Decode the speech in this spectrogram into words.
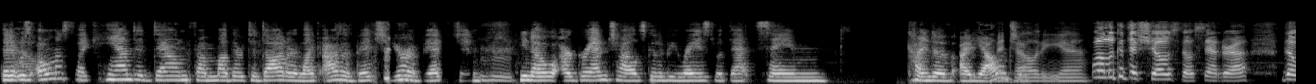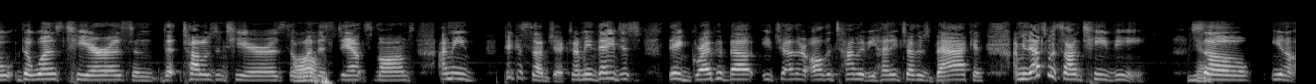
that it was almost like handed down from mother to daughter like i'm a bitch you're a bitch and mm-hmm. you know our grandchild's going to be raised with that same kind of ideology. Mentality, yeah. Well, look at the shows though, Sandra. The the ones tiaras and the toddlers and tiaras, the oh. one that's dance moms. I mean, pick a subject. I mean, they just they gripe about each other all the time and behind each other's back, and I mean that's what's on TV. Yeah. So you know,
